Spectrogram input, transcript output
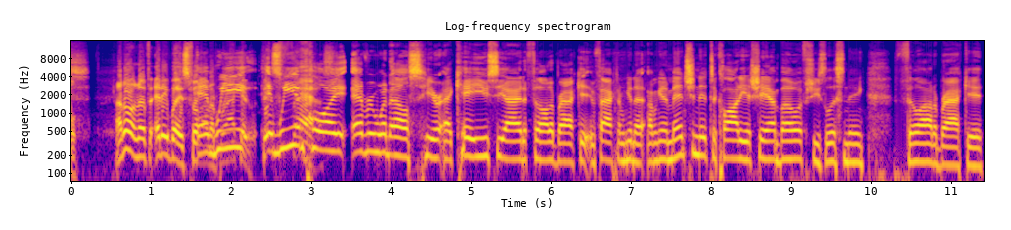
this. I don't know if anybody's filled out And a we bracket this and we fast. employ everyone else here at KUCI to fill out a bracket. In fact, I'm gonna I'm gonna mention it to Claudia Shambo if she's listening. Fill out a bracket.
